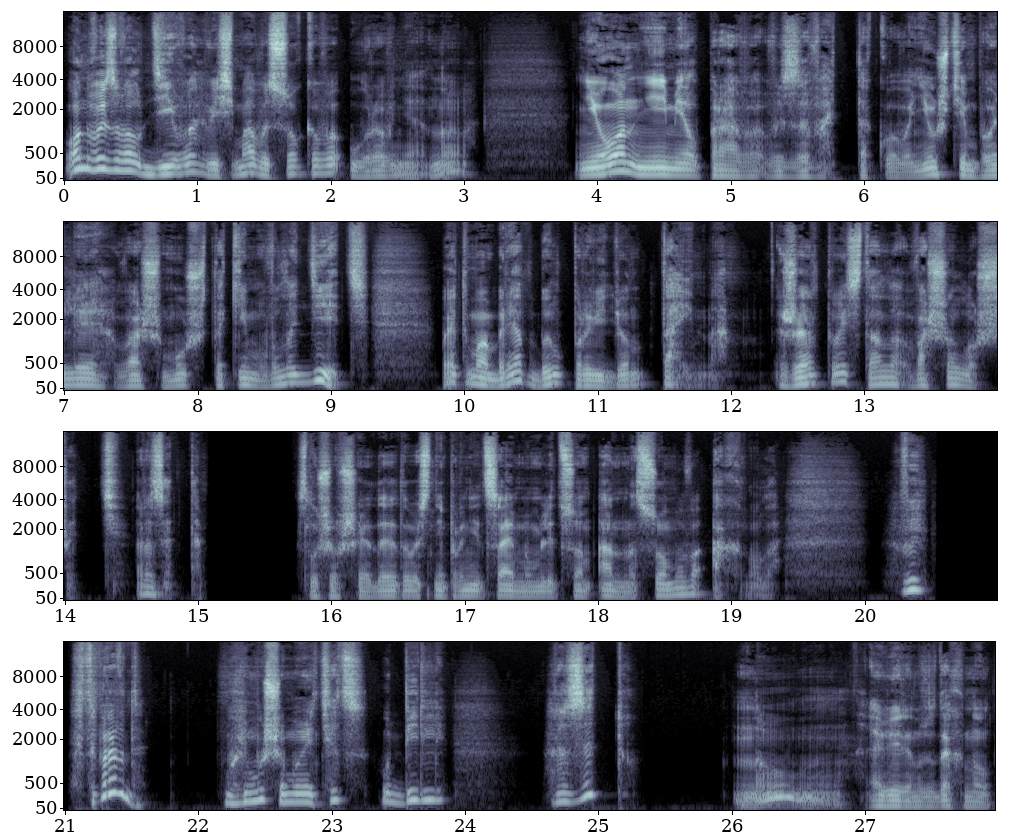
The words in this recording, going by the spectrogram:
Он вызвал дива весьма высокого уровня, но ни он не имел права вызывать такого, ни уж тем более ваш муж таким владеть, поэтому обряд был проведен тайно. Жертвой стала ваша лошадь, Розетта. Слушавшая до этого с непроницаемым лицом Анна Сомова ахнула. — Вы... Это правда? Мой муж и мой отец убили Розетту? — Ну, — Аверин вздохнул,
